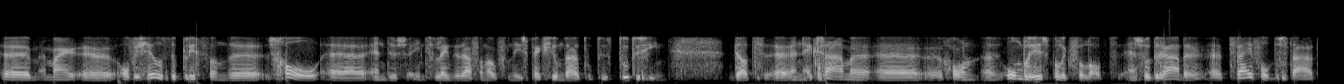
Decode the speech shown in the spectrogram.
Uh, maar uh, officieel is de plicht van de school... Uh, en dus in het verlengde daarvan ook van de inspectie om daar toe te, toe te zien... dat een examen gewoon onberispelijk verloopt. En zodra er twijfel bestaat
